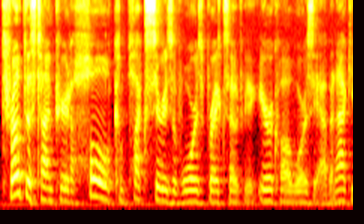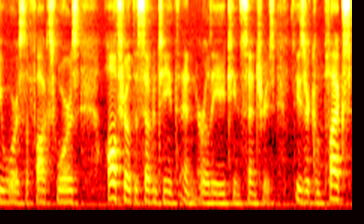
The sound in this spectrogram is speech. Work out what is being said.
Throughout this time period, a whole complex series of wars breaks out the Iroquois Wars, the Abenaki Wars, the Fox Wars, all throughout the 17th and early 18th centuries. These are complex.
